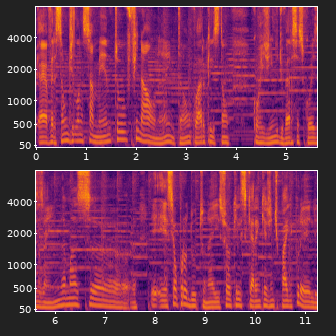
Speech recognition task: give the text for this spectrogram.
é a versão de lançamento final, né? Então, claro que eles estão corrigindo diversas coisas ainda, mas uh, esse é o produto, né? Isso é o que eles querem que a gente pague por ele.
